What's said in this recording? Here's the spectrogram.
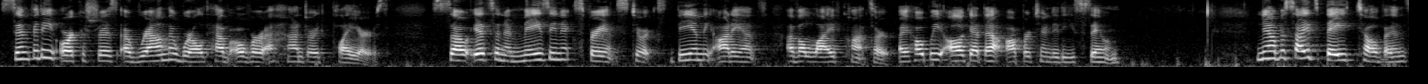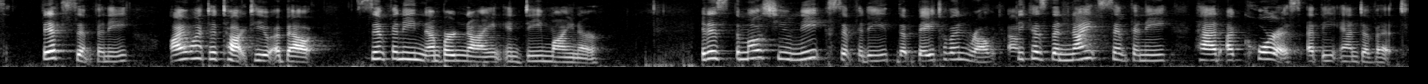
symphony orchestras around the world have over 100 players. So it's an amazing experience to be in the audience of a live concert. I hope we all get that opportunity soon. Now, besides Beethoven's Fifth Symphony, I want to talk to you about Symphony Number no. 9 in D minor. It is the most unique symphony that Beethoven wrote uh, because the Ninth Symphony had a chorus at the end of it.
